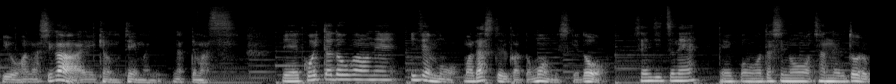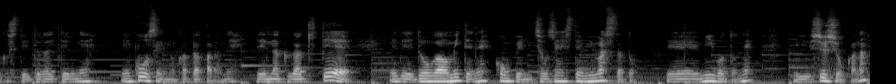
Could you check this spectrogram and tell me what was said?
というお話が、えー、今日のテーマになってます。で、こういった動画をね、以前も、まあ、出してるかと思うんですけど、先日ね、えこの私のチャンネル登録していただいてるね、高専の方からね、連絡が来て、で、動画を見てね、コンペに挑戦してみましたと。で、見事ね、優秀賞かな？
